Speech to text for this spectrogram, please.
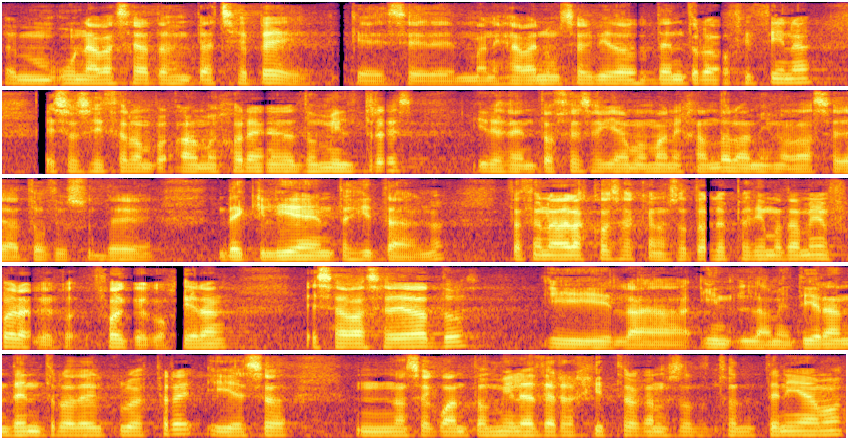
em, una base de datos en PHP que se manejaba en un servidor dentro de la oficina. Eso se hizo a lo mejor en el 2003 y desde entonces seguíamos manejando la misma base de datos de, clientes y tal. ¿no? Entonces una de las cosas que nosotros les pedimos también fuera que, fue que cogieran esa base de datos y la, la, metieran dentro del Club Express y esos no sé cuántos miles de registros que nosotros teníamos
